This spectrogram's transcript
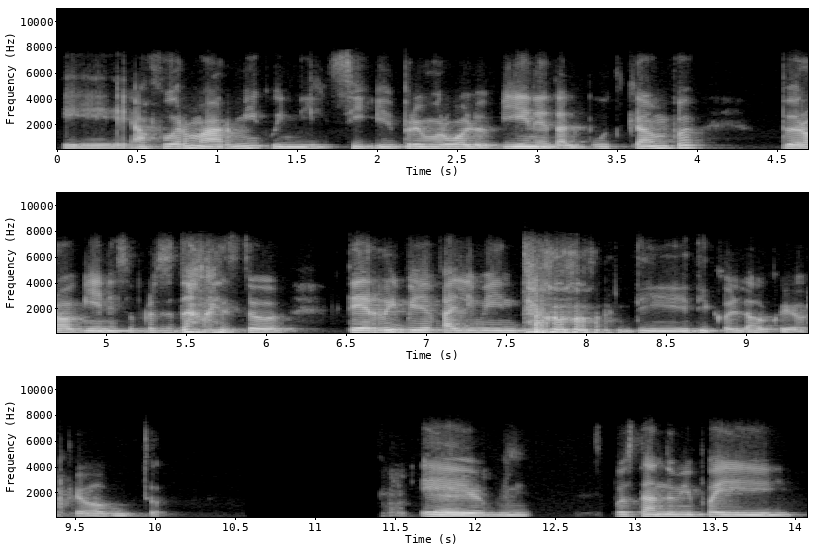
e a formarmi, quindi sì, il primo ruolo viene dal bootcamp, però viene soprattutto da questo terribile fallimento di, di colloquio che ho avuto. Okay. E spostandomi poi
